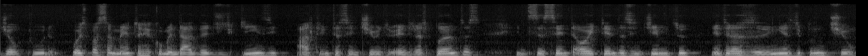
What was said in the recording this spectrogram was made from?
de altura. O espaçamento recomendado é de 15 a 30 cm entre as plantas e de 60 a 80 cm entre as linhas de plantio.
